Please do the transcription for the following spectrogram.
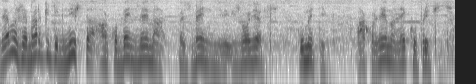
Ne može marketing ništa ako band nema, pa band, izvoljač, umetnik, ako nema neku pričicu.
